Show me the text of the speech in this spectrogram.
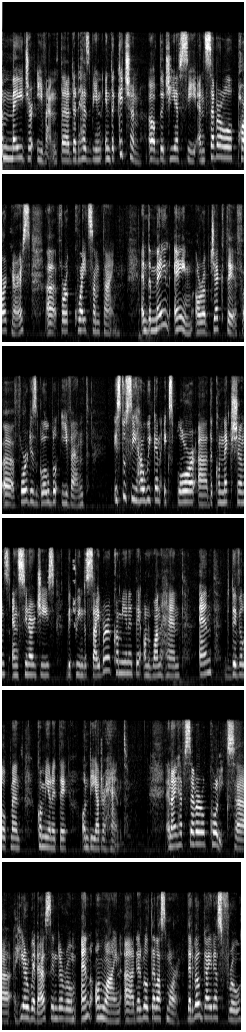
a major event uh, that has been in the kitchen of the GFC and several partners uh, for quite some time. And the main aim or objective uh, for this global event is to see how we can explore uh, the connections and synergies between the cyber community on one hand and the development community on the other hand. And I have several colleagues uh, here with us in the room and online uh, that will tell us more, that will guide us through.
